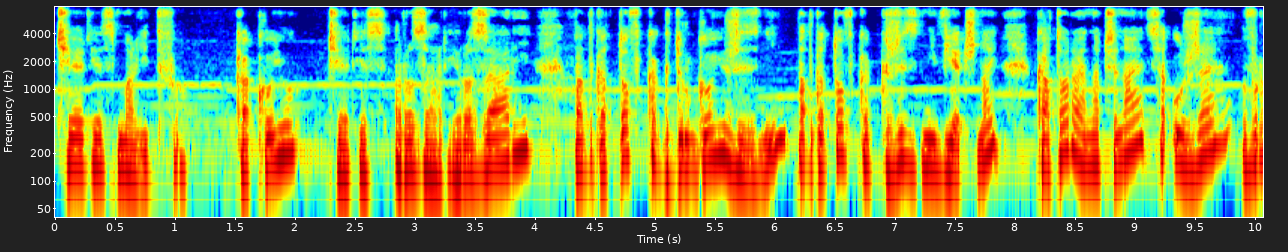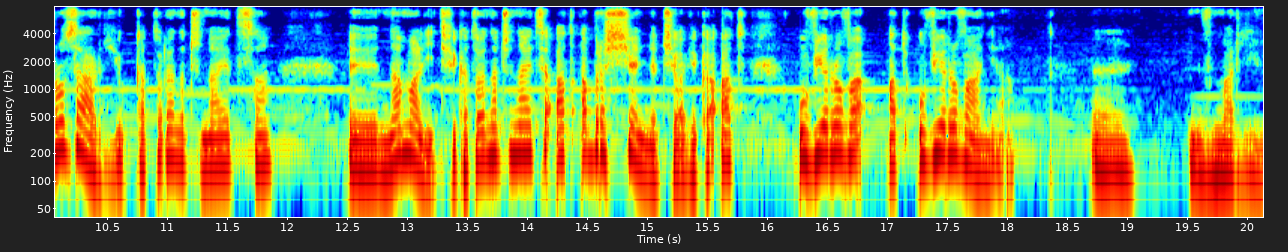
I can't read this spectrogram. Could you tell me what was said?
через молитву. Какую? Через розарий. Розарий – подготовка к другой жизни, подготовка к жизни вечной, которая начинается уже в розарию, которая начинается na malitwie, która zaczyna się od obraszenia człowieka, od, uwierowa, od uwierowania w Marię.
